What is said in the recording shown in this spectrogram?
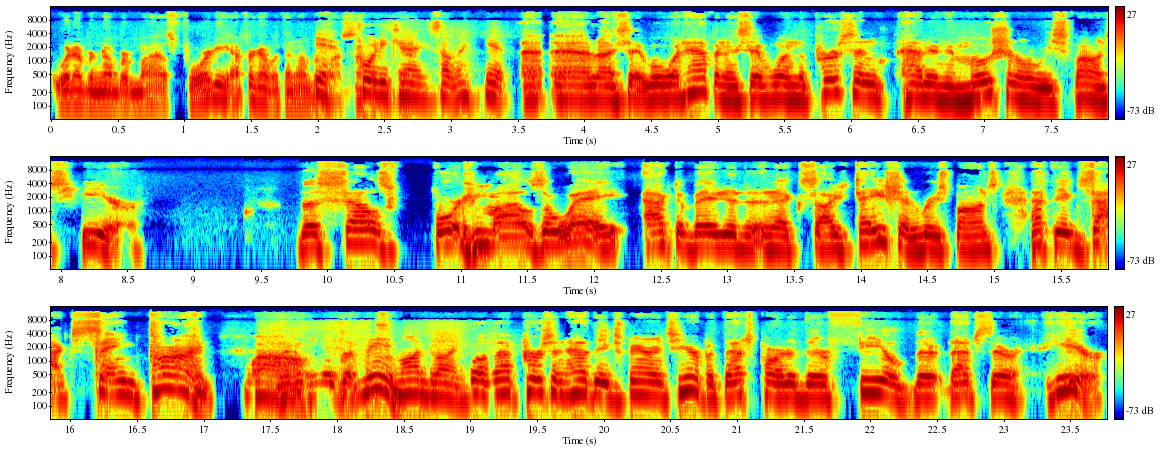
whatever number of miles, 40. I forgot what the number Yeah, was. 40K, something. Yeah. And I say, well, what happened? I said, when the person had an emotional response here, the cells 40 miles away activated an excitation response at the exact same time. Wow. go, what does that mean? mind blowing. Well, that person had the experience here, but that's part of their field. Their, that's their here,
